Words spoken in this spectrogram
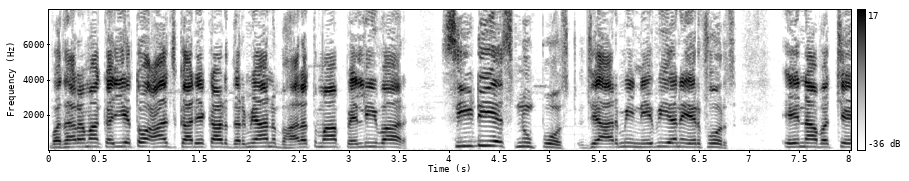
વધારામાં કહીએ તો આ જ કાર્યકાળ દરમિયાન ભારતમાં પહેલીવાર સીડીએસનું પોસ્ટ જે આર્મી નેવી અને એરફોર્સ એના વચ્ચે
